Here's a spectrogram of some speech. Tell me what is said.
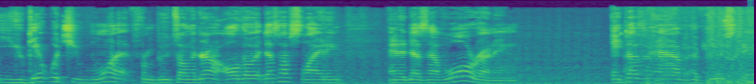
you get what you want from boots on the ground. Although it does have sliding and it does have wall running, it doesn't have the boosting,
